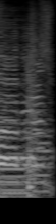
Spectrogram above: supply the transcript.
obras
